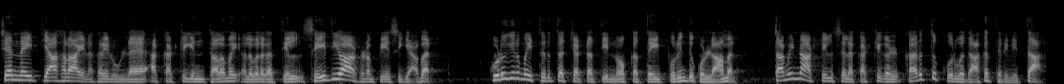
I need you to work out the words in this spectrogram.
சென்னை தியாகராய நகரில் உள்ள அக்கட்சியின் தலைமை அலுவலகத்தில் செய்தியாளர்களிடம் பேசிய அவர் குடியுரிமை திருத்தச் சட்டத்தின் நோக்கத்தை புரிந்து கொள்ளாமல் தமிழ்நாட்டில் சில கட்சிகள் கருத்து கூறுவதாக தெரிவித்தார்.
